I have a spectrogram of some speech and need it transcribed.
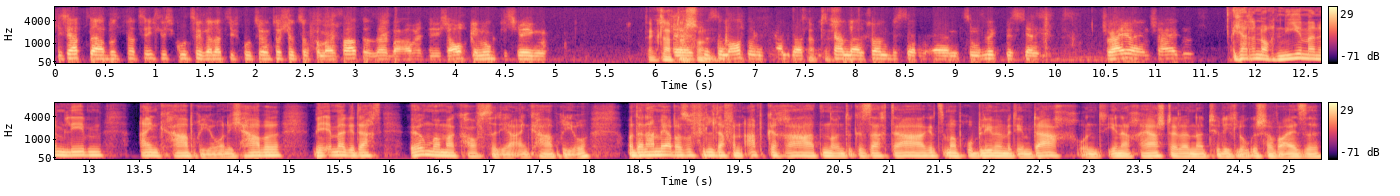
Ich habe da aber tatsächlich gute, relativ gute Unterstützung von meinem Vater. Selber arbeite ich auch genug, deswegen Dann klappt das äh, schon. ist in Ordnung. Ich kann, das, ich kann dann schon ein bisschen, ähm, zum Glück ein bisschen freier entscheiden. Ich hatte noch nie in meinem Leben ein Cabrio und ich habe mir immer gedacht, irgendwann mal kaufst du dir ein Cabrio. Und dann haben mir aber so viele davon abgeraten und gesagt, da gibt's immer Probleme mit dem Dach und je nach Hersteller natürlich logischerweise.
